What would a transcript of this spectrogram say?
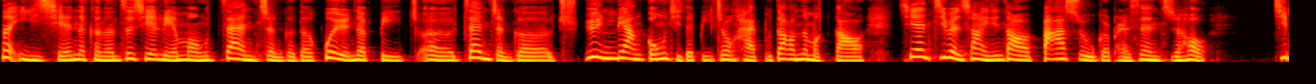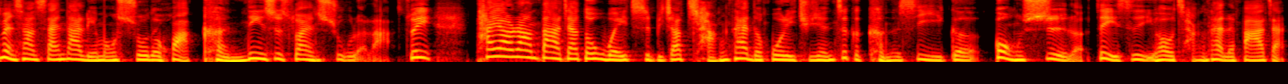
那以前呢，可能这些联盟占整个的会员的比，呃，占整个运量供给的比重还不到那么高。现在基本上已经到了八十五个 percent 之后，基本上三大联盟说的话肯定是算数了啦。所以他要让大家都维持比较常态的获利区间，这个可能是一个共识了，这也是以后常态的发展。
